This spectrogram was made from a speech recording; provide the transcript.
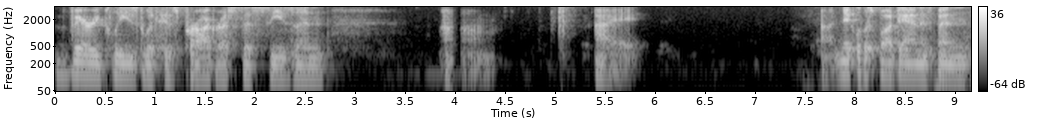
very pleased with his progress this season. Um, I uh, Nicholas Beaudin has been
